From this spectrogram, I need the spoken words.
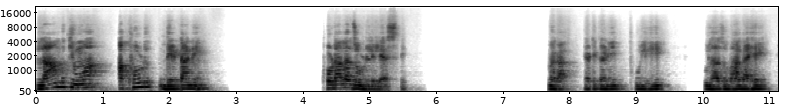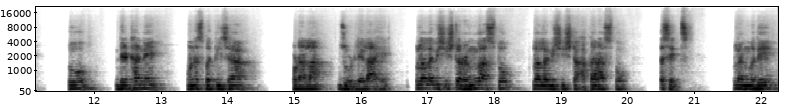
लांब किंवा आखूड देटाने खोडाला जोडलेले असते. बघा या ठिकाणी फूल ही फूल हा जो भाग आहे तो देठाने वनस्पतीच्या खोडाला जोडलेला आहे. फुलाला विशिष्ट रंग असतो फुलाला विशिष्ट आकार असतो तसेच फुलांमध्ये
